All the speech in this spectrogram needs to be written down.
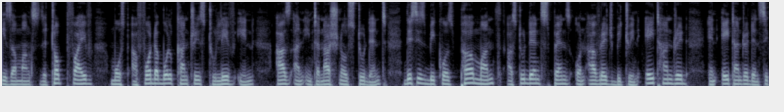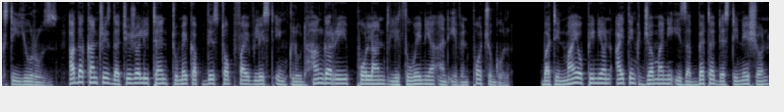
is amongst the top 5 most affordable countries to live in as an international student. This is because per month a student spends on average between 800 and 860 euros. Other countries that usually tend to make up this top 5 list include Hungary, Poland, Lithuania and even Portugal. But in my opinion, I think Germany is a better destination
